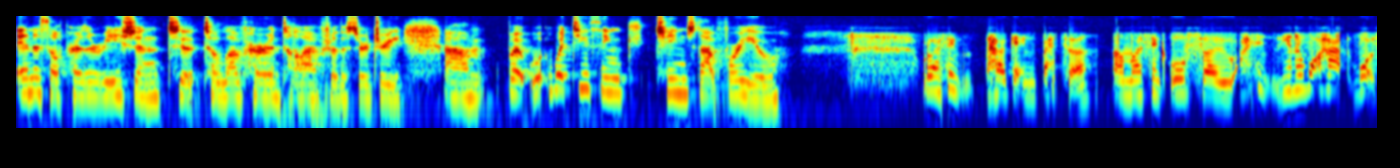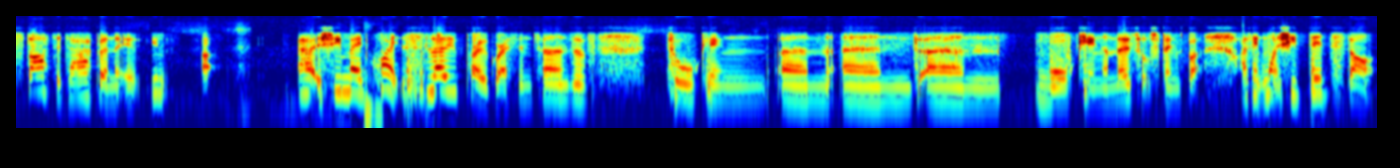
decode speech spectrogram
in a self-preservation to to love her until after the surgery. Um, but w- what do you think changed that for you? Well, I think her getting better. Um, I think also, I think you know what ha- what started to happen. It, you, uh, uh, she made quite slow progress in terms of talking um, and um, walking and those sorts of things. But I think once she did start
